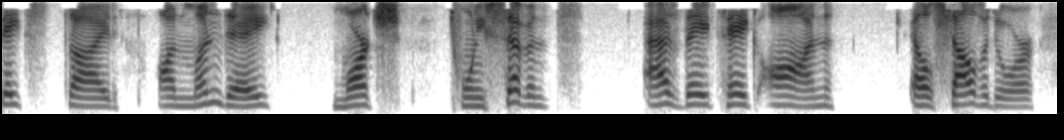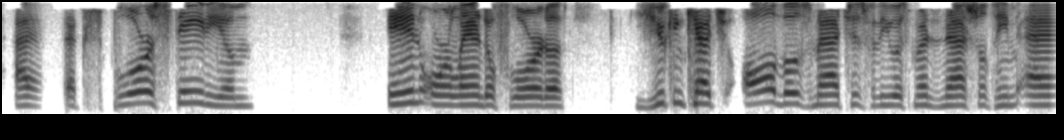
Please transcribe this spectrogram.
stateside on Monday, March 27th, as they take on El Salvador at Exploria Stadium in Orlando, Florida. You can catch all those matches for the U.S. men's national team and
